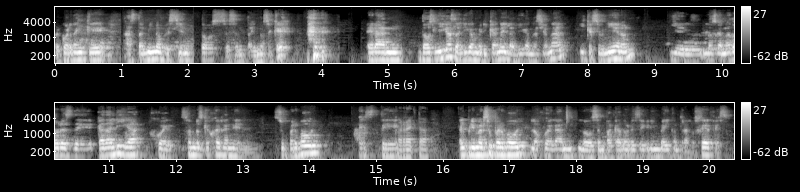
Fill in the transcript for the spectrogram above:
Recuerden que hasta 1960 y no sé qué, eran dos ligas, la Liga Americana y la Liga Nacional, y que se unieron y los ganadores de cada liga son los que juegan el Super Bowl este, Correcto. El primer Super Bowl lo juegan los empacadores de Green Bay contra los jefes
